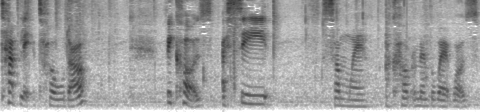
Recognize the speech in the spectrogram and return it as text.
tablet holder, because I see somewhere, I can't remember where it was,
